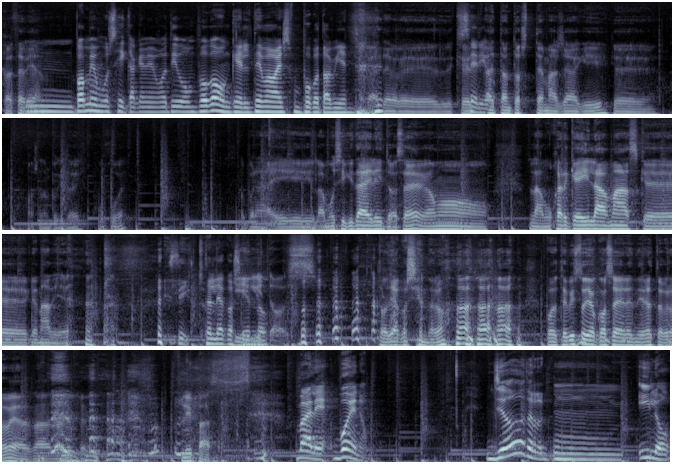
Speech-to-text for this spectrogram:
parece bien. mm, ponme música que me motiva un poco, aunque el tema es un poco también. Espérate, que- que hay tantos temas ya aquí que. Vamos a un poquito ahí. Ojo, eh. Voy a poner ahí la musiquita de hilitos, ¿eh? Como la mujer que hila más que, que nadie. sí, todo el día cosiendo. Hilitos. Todo el día cosiendo, ¿no? pues te he visto yo coser en directo, que lo veas. la- la Virgen. Flipas. Vale, bueno. Yo mm, hilo,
